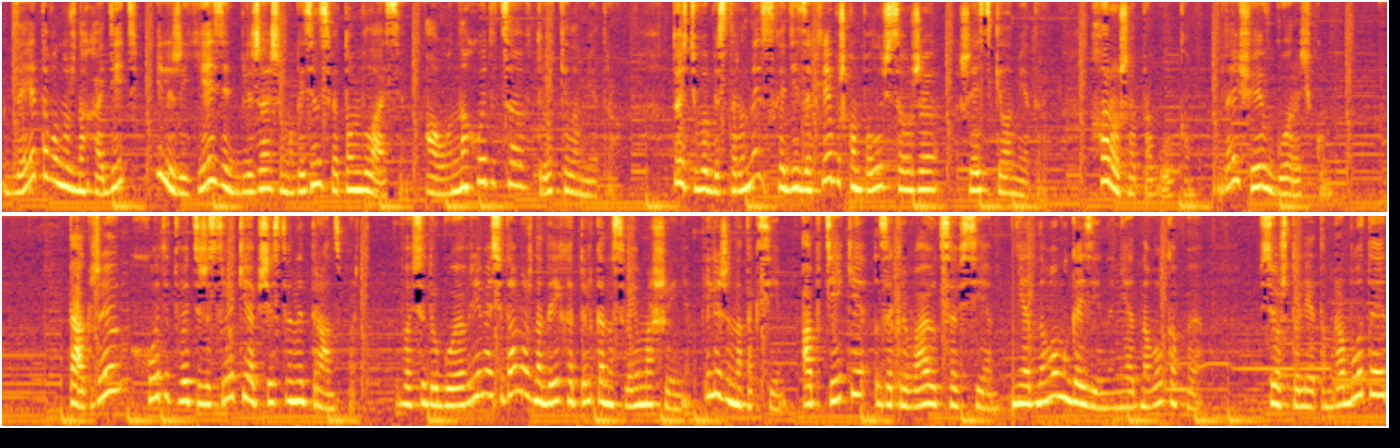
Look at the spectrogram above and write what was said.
Для этого нужно ходить или же ездить в ближайший магазин в Святом Власе, а он находится в трех километрах. То есть в обе стороны сходить за хлебушком получится уже 6 километров. Хорошая прогулка, да еще и в горочку. Также ходит в эти же сроки общественный транспорт. Во все другое время сюда можно доехать только на своей машине или же на такси. Аптеки закрываются все. Ни одного магазина, ни одного кафе. Все, что летом работает,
